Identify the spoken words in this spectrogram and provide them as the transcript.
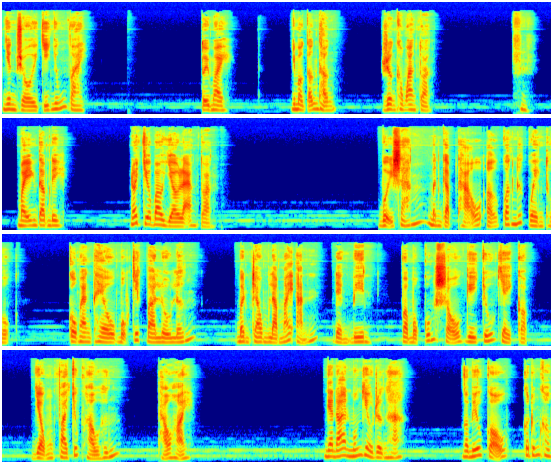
nhưng rồi chỉ nhún vai. Tụi mày, nhưng mà cẩn thận, rừng không an toàn. mày yên tâm đi, nó chưa bao giờ là an toàn. Buổi sáng mình gặp Thảo ở quán nước quen thuộc. Cô mang theo một chiếc ba lô lớn. Bên trong là máy ảnh, đèn pin và một cuốn sổ ghi chú dày cọp. Giọng pha chút hào hứng. Thảo hỏi. Nghe nói anh muốn vào rừng hả? Ngồi miếu cổ, có đúng không?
